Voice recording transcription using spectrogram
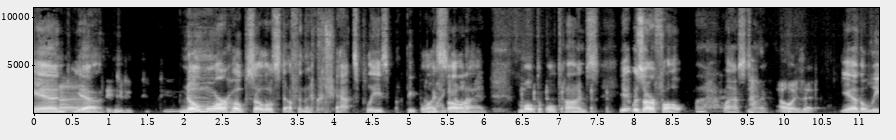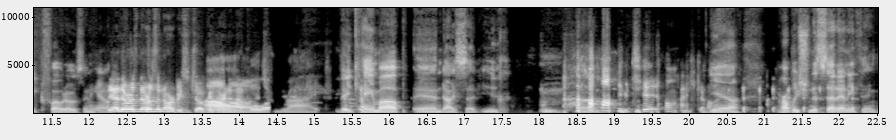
And Uh, yeah, do, do, do, do, do. No more Hope Solo stuff in the chats, please, people. Oh I saw God. that multiple times. It was our fault uh, last time. Oh, is it? Yeah, the leaked photos. Anyhow, Yeah, there was there was an Arby's joke in there. I did Oh, pull up. right. they came up, and I said, "Ew." Um, you did? Oh my god. yeah, probably shouldn't have said anything.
